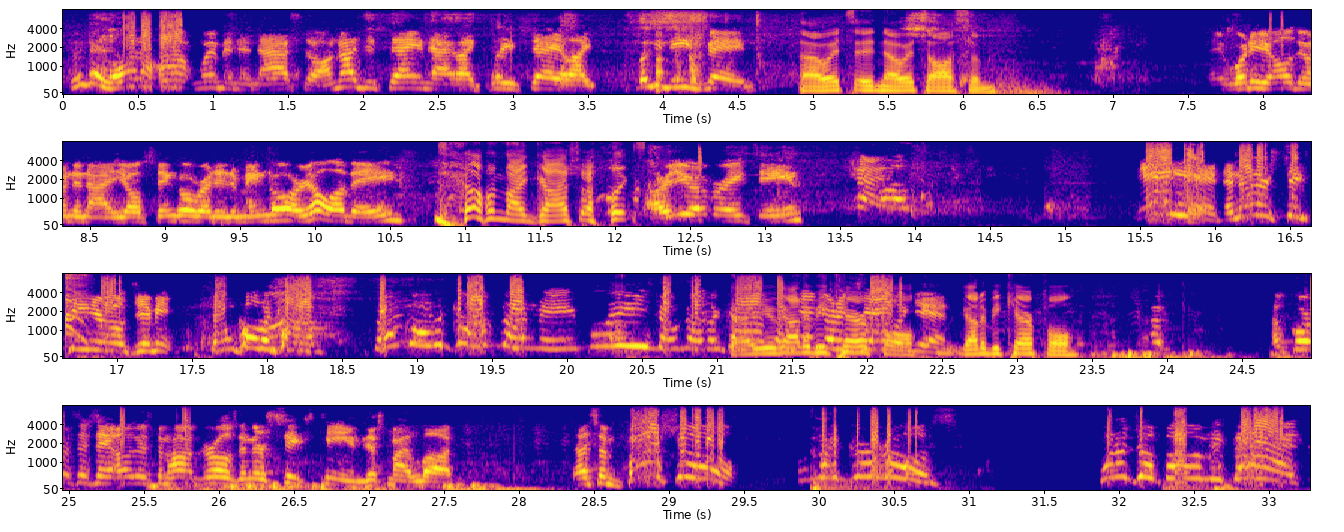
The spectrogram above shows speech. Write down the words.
There's a lot of women in Nashville. I'm not just saying that like cliche. Like, look at these babes. Oh, it's it, no, it's awesome. Hey, what are y'all doing tonight? Y'all single, ready to mingle? Are y'all of age? oh my gosh, Alex. Are you over 18? Dang it! Another 16 year old Jimmy. Don't call the cops. Don't call the cops on me. Please don't call the cops. Uh, you got to gonna be careful. again. Got to be careful. Of course, I say, oh, there's some hot girls, and they're 16. Just my luck. That's impartial. Oh, my girls. Why don't y'all follow me back?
